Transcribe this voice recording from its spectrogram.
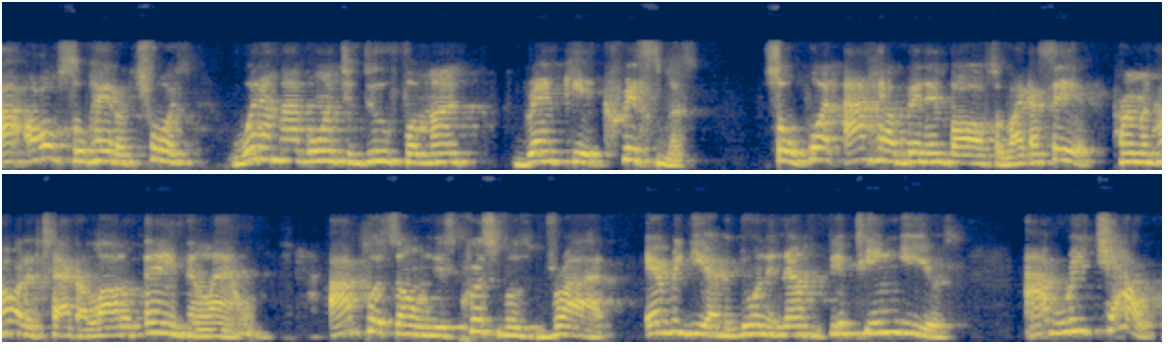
I also had a choice. What am I going to do for my grandkid Christmas? So what I have been involved, so like I said, Perman Hardy attack, a lot of things in Lowndes. I put on this Christmas drive every year. I've been doing it now for 15 years. I reach out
